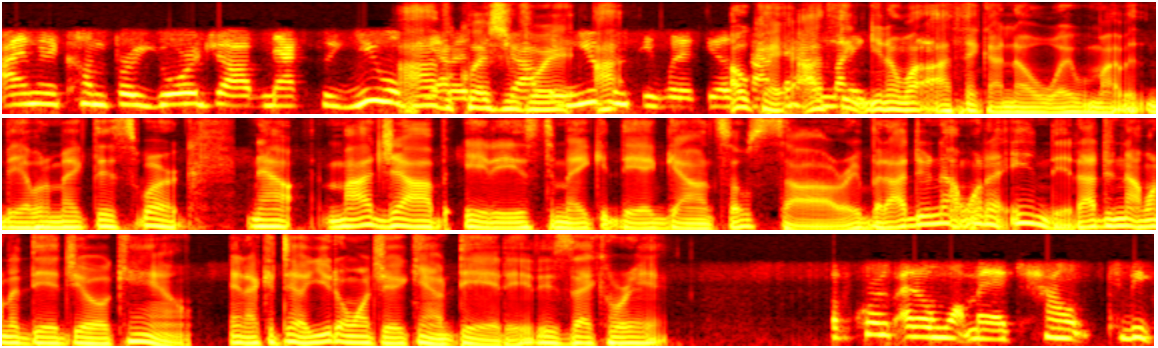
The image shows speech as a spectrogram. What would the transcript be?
I'm going to come for your job next, so you will be I have a question for you. and you I- can see what it feels okay, like to I think you know what. I think I know a way we might be able to make this work. Now, my job it is to make it dead gone. So sorry, but I do not want to end it. I do not want to dead your account, and I can tell you don't want your account deaded. Is that correct? Of course, I don't want my account to be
